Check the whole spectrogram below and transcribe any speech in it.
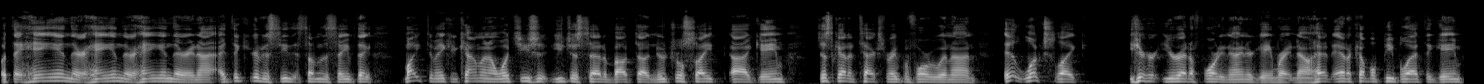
but they hang in there, hang in there, hang in there. And I, I think you're going to see that some of the same thing. Mike, to make a comment on what you, you just said about uh, neutral site uh, game, just got a text right before we went on. It looks like you're you're at a 49er game right now. Had, had a couple people at the game.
